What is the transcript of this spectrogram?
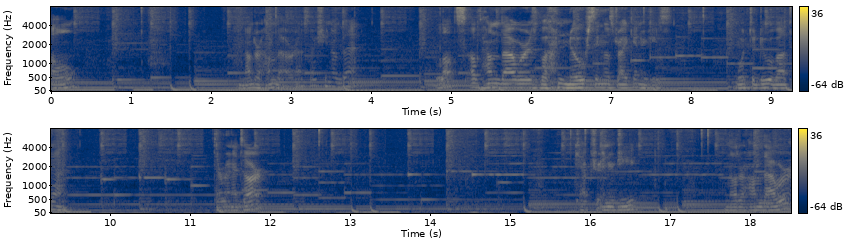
all. Another Houndour, that's actually not bad. Lots of Houndours, but no single strike energies. What to do about that? Tyranitar. Capture energy. Another Houndour.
